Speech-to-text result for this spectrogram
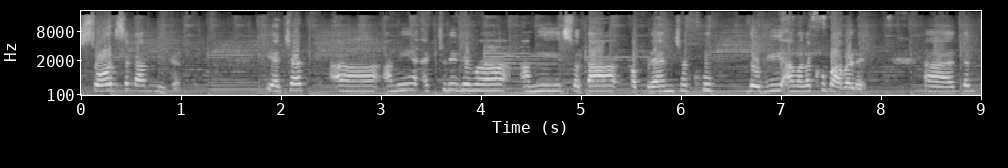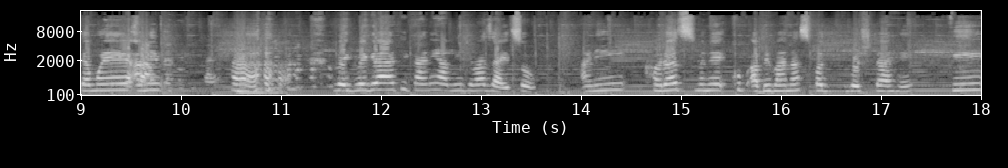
स्टोअरचं काम मी करते. याच्यात आम्ही ऍक्च्युली जेव्हा आम्ही स्वतः कपड्यांच्या खूप दोघी आम्हाला खूप आवड आहे तर त्यामुळे आम्ही. वेगवेगळ्या ठिकाणी आम्ही जेव्हा जायचो आणि खरंच म्हणजे खूप अभिमानास्पद गोष्ट आहे की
